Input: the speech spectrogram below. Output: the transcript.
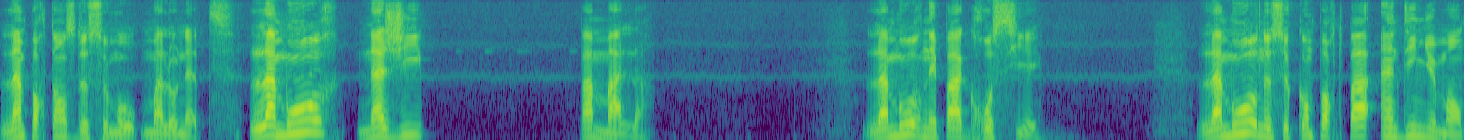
l'importance de ce mot malhonnête. L'amour n'agit pas mal. L'amour n'est pas grossier. L'amour ne se comporte pas indignement.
